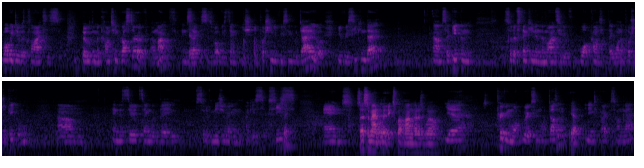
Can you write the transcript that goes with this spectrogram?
what we do with clients is build them a content roster of a month and say this is what we think you should be pushing every single day or every second day. Um, so get them sort of thinking in the mindset of what content they want to push to people. Um, and the third thing would be sort of measuring, I guess, success and So some analytics behind that as well. yeah, proving what works and what doesn't. Yeah. You need to focus on that.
